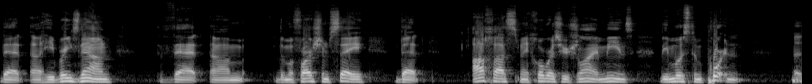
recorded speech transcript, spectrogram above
that uh, he brings down that um, the Mefarshim say that Achas Mechobras Yerushalayim means the most important uh,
